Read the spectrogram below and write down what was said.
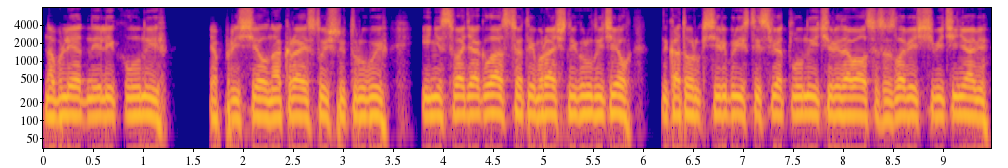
на бледный лик луны, я присел на край источной трубы и, не сводя глаз с этой мрачной груды тел, на которых серебристый свет луны чередовался со зловещими тенями,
